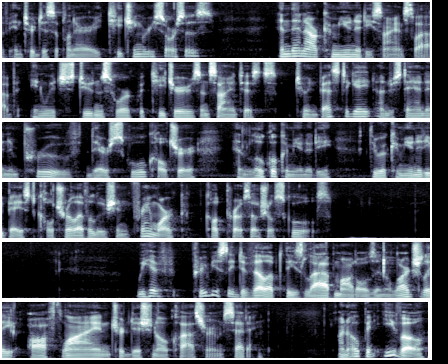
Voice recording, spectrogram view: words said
of interdisciplinary teaching resources. And then our community science lab, in which students work with teachers and scientists to investigate, understand, and improve their school culture and local community through a community based cultural evolution framework called Pro Social Schools. We have previously developed these lab models in a largely offline traditional classroom setting. On OpenEvo,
